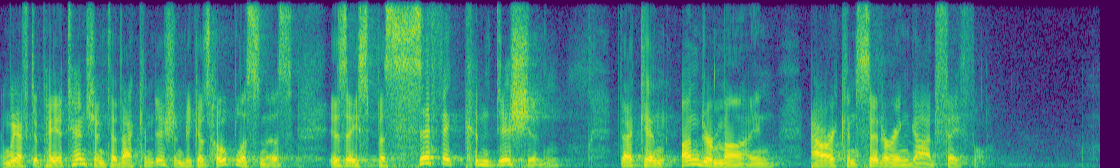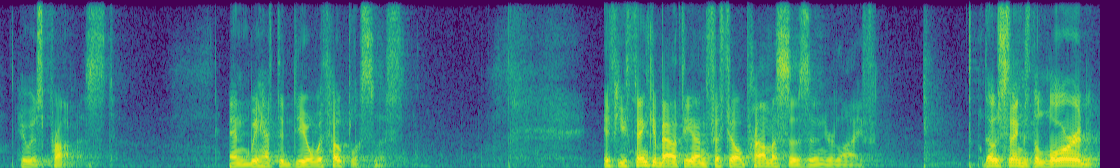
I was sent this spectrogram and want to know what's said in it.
And we have to pay attention to that condition because hopelessness is a specific condition that can undermine our considering God faithful, who has promised and we have to deal with hopelessness. If you think about the unfulfilled promises in your life, those things the Lord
